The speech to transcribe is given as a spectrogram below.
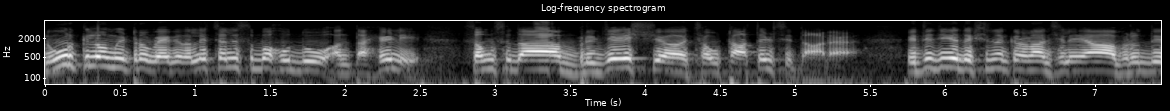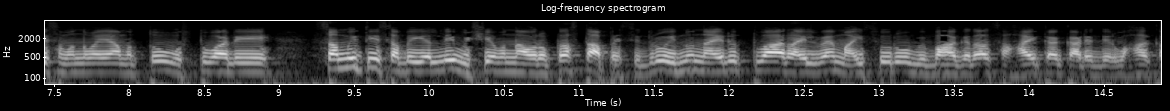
ನೂರು ಕಿಲೋಮೀಟರ್ ವೇಗದಲ್ಲಿ ಚಲಿಸಬಹುದು ಅಂತ ಹೇಳಿ ಸಂಸದ ಬ್ರಿಜೇಶ್ ಚೌಟಾ ತಿಳಿಸಿದ್ದಾರೆ. ಇತ್ತೀಚೆಗೆ ದಕ್ಷಿಣ ಕನ್ನಡ ಜಿಲ್ಲೆಯ ಅಭಿವೃದ್ಧಿ ಸಮನ್ವಯ ಮತ್ತು ಉಸ್ತುವಾರಿ ಸಮಿತಿ ಸಭೆಯಲ್ಲಿ ವಿಷಯವನ್ನು ಅವರು ಪ್ರಸ್ತಾಪಿಸಿದ್ರು. ಇನ್ನು ನೈಋತ್ವ ರೈಲ್ವೆ ಮೈಸೂರು ವಿಭಾಗದ ಸಹಾಯಕ ಕಾರ್ಯನಿರ್ವಾಹಕ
